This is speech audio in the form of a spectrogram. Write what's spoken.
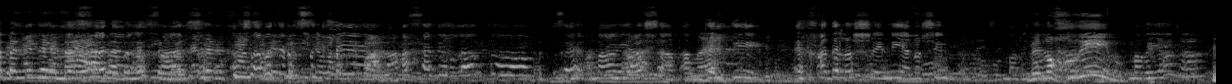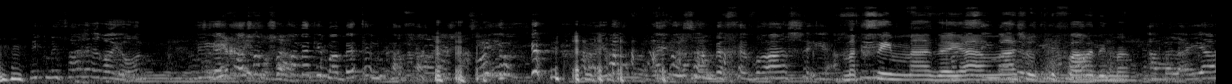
הבנים למעלה והבנות למטה. עכשיו אתם מסתכלים, החדר לא טוב, זה מה היה שם, הבגדים, אחד על השני, אנשים... ונוכרים. מריאנה נכנסה להיריון, והיא הייתה שם שוכבת עם הבטן ככה. שם בחברה שהיא הכי... מקסים, מה זה היה משהו. תקופה מדהימה. אבל היה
